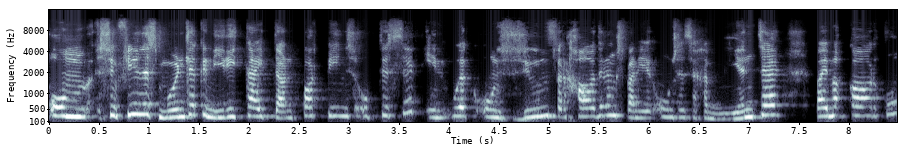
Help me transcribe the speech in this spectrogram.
om soveel as moontlik in hierdie tyd dan potpens op te sit en ook ons Zoom vergaderings wanneer ons as 'n gemeente bymekaar kom.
